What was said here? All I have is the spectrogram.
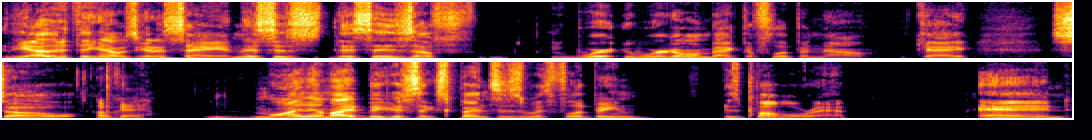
the other thing I was gonna say, and this is this is a f- we're we're going back to flipping now. Okay, so Okay. one of my biggest expenses with flipping is bubble wrap, and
